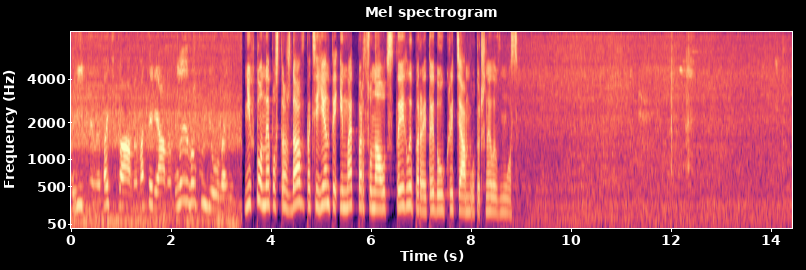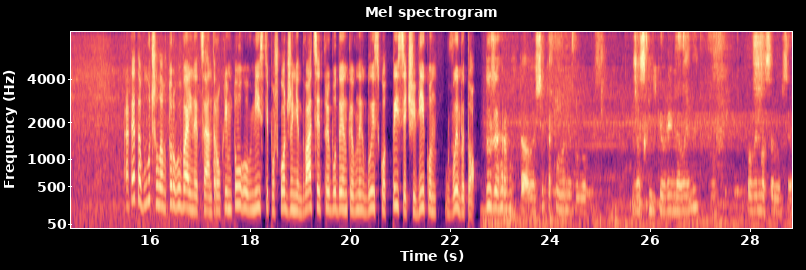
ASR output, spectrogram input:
рідними, батьками, матерями були евакуйовані. Ніхто не постраждав. Пацієнти і медперсонал встигли перейти до укриття, уточнили в МОЗ. Ракета влучила в торговельний центр. Окрім того, в місті пошкоджені 23 будинки. В них близько тисячі вікон вибито. Дуже грохотало, ще такого не було. За скільки время війни повиносило все,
